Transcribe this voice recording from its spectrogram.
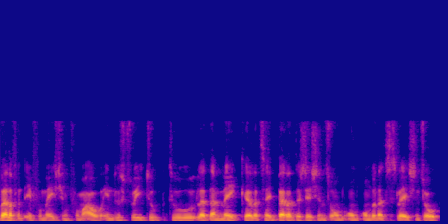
relevant information from our industry to to let them make uh, let's say better decisions on, on on the legislation. So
